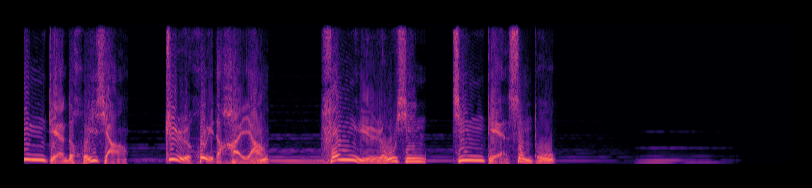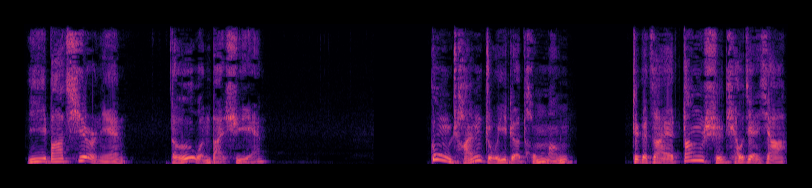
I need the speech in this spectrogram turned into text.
经典的回响，智慧的海洋，风雨柔心，经典诵读。一八七二年，德文版序言：共产主义者同盟，这个在当时条件下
